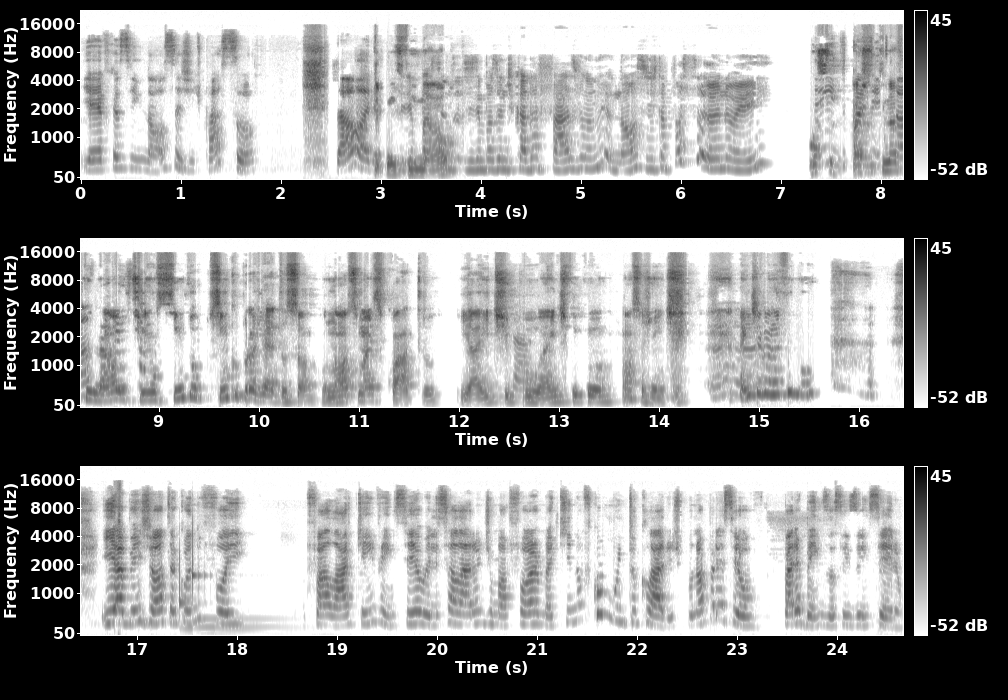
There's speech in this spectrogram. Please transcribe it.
E aí fica assim, nossa, a gente passou. Da hora. Depois Vocês iam, final. passando, vocês iam passando de cada fase, falando, meu, nossa, a gente tá passando, hein? Nossa, tipo, a acho que na tava final tinham cinco, cinco projetos só. O nosso mais quatro. E aí, tipo, a gente ficou. Nossa, gente. A gente chegou na final. E a BJ, quando foi falar quem venceu, eles falaram de uma forma que não ficou muito claro. Tipo, não apareceu, parabéns, vocês venceram.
